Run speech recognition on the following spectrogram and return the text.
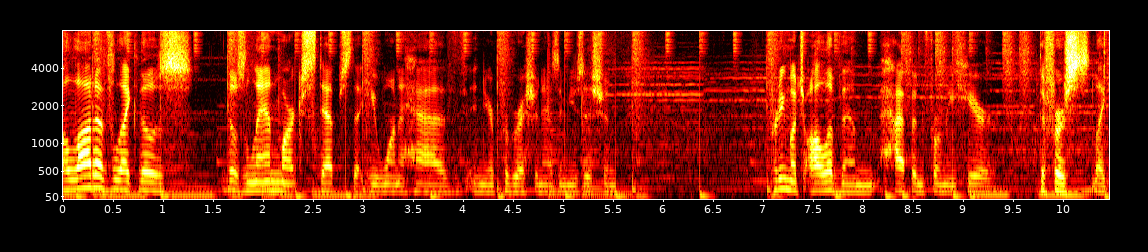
A lot of like those, those landmark steps that you want to have in your progression as a musician, pretty much all of them happen for me here the first like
